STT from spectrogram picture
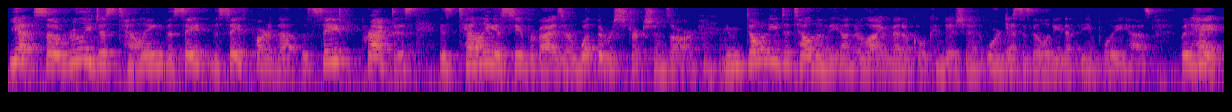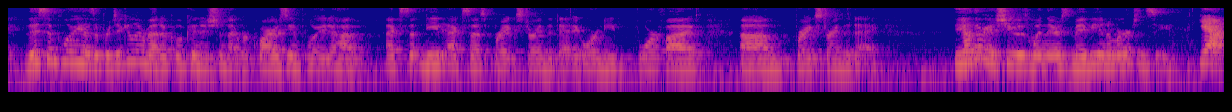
Yeah, so really just telling the safe the safe part of that, the safe practice is telling a supervisor what the restrictions are. Mm-hmm. You don't need to tell them the underlying medical condition or disability yes. that the employee has. But hey, this employee has a particular medical condition that requires the employee to have ex- need excess breaks during the day or need four or five um, breaks during the day. The other issue is when there's maybe an emergency. Yeah,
